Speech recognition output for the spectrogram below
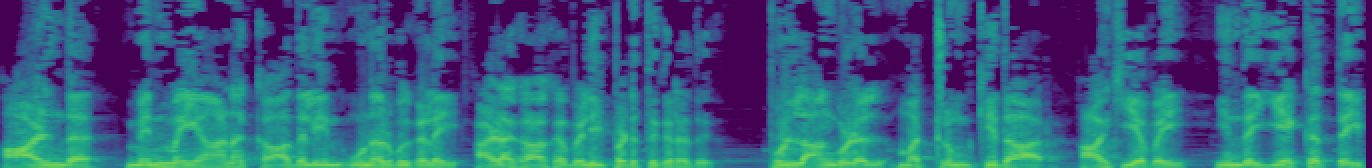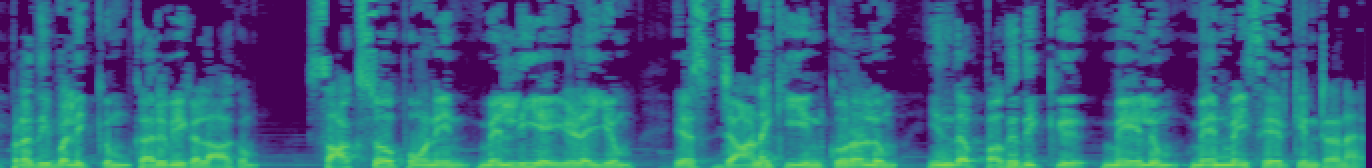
ஆழ்ந்த மென்மையான காதலின் உணர்வுகளை அழகாக வெளிப்படுத்துகிறது. புல்லாங்குழல் மற்றும் கிதார் ஆகியவை இந்த இயக்கத்தை பிரதிபலிக்கும் கருவிகளாகும். சாக்சோபோனின் மெல்லிய இழையும் எஸ் ஜானகியின் குரலும் இந்த பகுதிக்கு மேலும் மேன்மை சேர்க்கின்றன.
